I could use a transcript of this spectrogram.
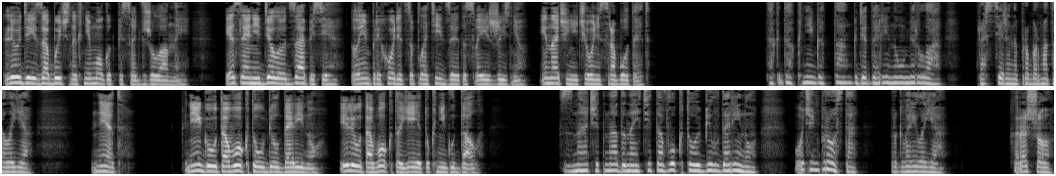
«Люди из обычных не могут писать в желанной. Если они делают записи, то им приходится платить за это своей жизнью, иначе ничего не сработает. «Тогда книга там, где Дарина умерла», — растерянно пробормотала я. «Нет, книга у того, кто убил Дарину, или у того, кто ей эту книгу дал». «Значит, надо найти того, кто убил Дарину. Очень просто», — проговорила я. «Хорошо,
